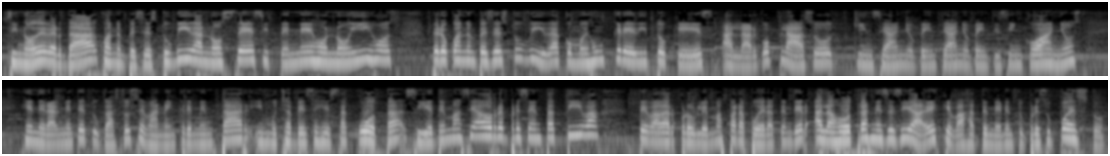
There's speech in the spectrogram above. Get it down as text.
sino de verdad cuando empeces tu vida, no sé si tenés o no hijos, pero cuando empeces tu vida, como es un crédito que es a largo plazo, 15 años, 20 años, 25 años, generalmente tus gastos se van a incrementar y muchas veces esta cuota, si es demasiado representativa, te va a dar problemas para poder atender a las otras necesidades que vas a tener en tu presupuesto.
